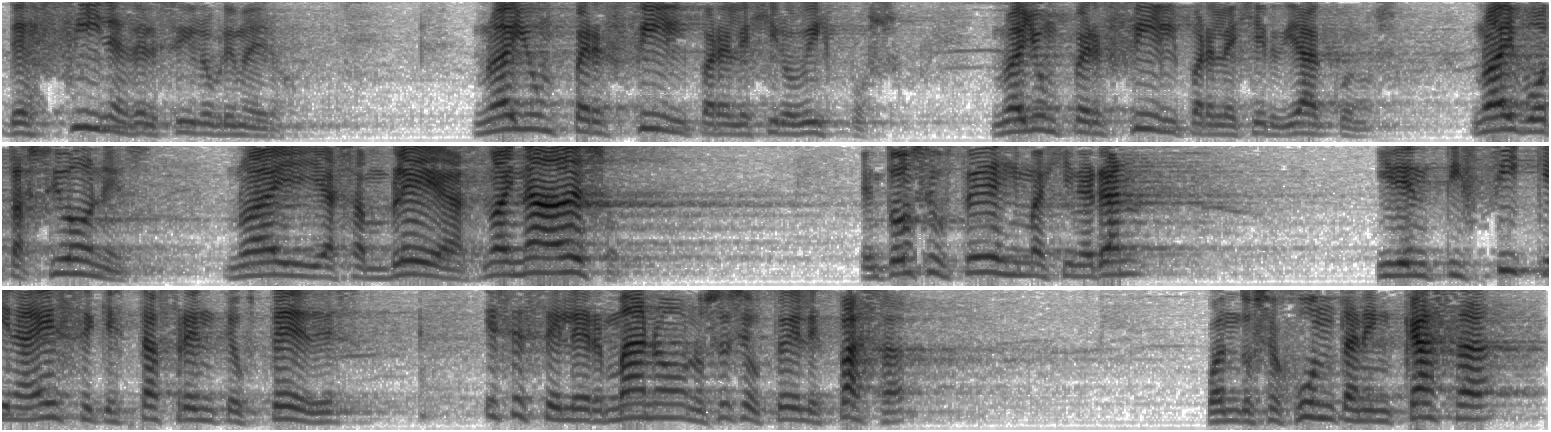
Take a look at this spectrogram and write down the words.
de fines del siglo I. No hay un perfil para elegir obispos, no hay un perfil para elegir diáconos, no hay votaciones, no hay asambleas, no hay nada de eso. Entonces ustedes imaginarán, identifiquen a ese que está frente a ustedes, ese es el hermano, no sé si a ustedes les pasa, cuando se juntan en casa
